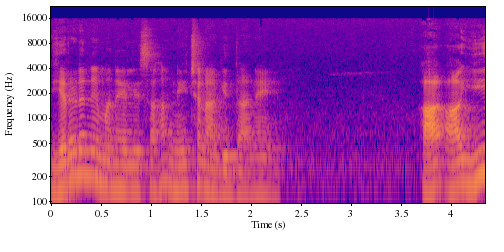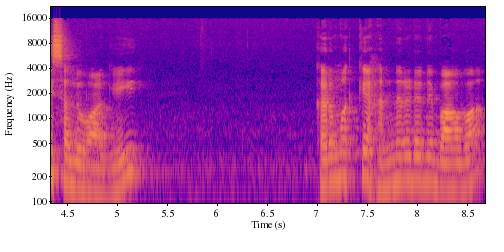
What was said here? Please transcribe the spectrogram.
ಎರಡನೇ ಮನೆಯಲ್ಲಿ ಸಹ ನೀಚನಾಗಿದ್ದಾನೆ. ಆ ಈ ಸಲುವಾಗಿ ಕರ್ಮಕ್ಕೆ ಹನ್ನೆರಡನೇ ಭಾವ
